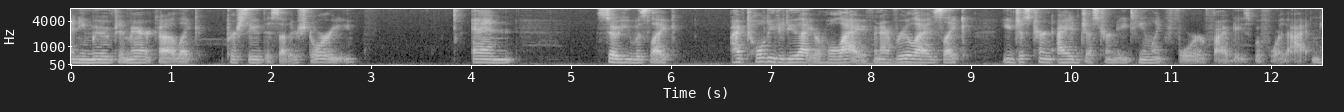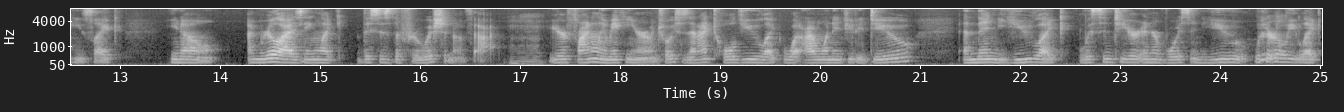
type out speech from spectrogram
and he moved to america like pursued this other story. And so he was like i've told you to do that your whole life and i've realized like you just turned i had just turned 18 like four or five days before that and he's like you know i'm realizing like this is the fruition of that. Mm-hmm. You're finally making your own choices and i told you like what i wanted you to do and then you like listened to your inner voice and you literally like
